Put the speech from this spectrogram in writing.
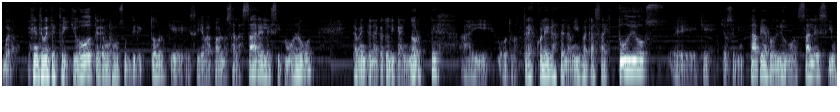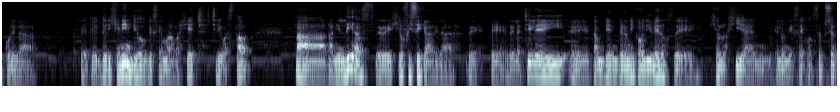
bueno, evidentemente estoy yo, tenemos un subdirector que se llama Pablo Salazar, él es sismólogo también de la Católica del Norte. Hay otros tres colegas de la misma casa de estudios, eh, que es Jocelyn Tapia, Rodrigo González y un colega eh, de, origen indio que se llama Mahech Chiribastava. Está Daniel Díaz de Geofísica de la, de, la Chile y eh, también Verónica Oliveros de Geología en, en, la Universidad de Concepción.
